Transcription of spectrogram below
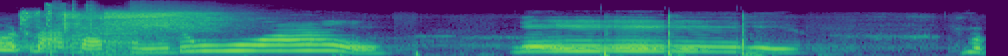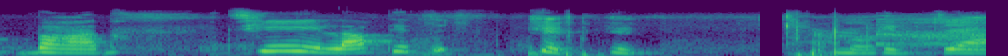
บทบาทหมอผีด้วย เย้บทบาทที่รักที่สุดหมอผีจ้า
